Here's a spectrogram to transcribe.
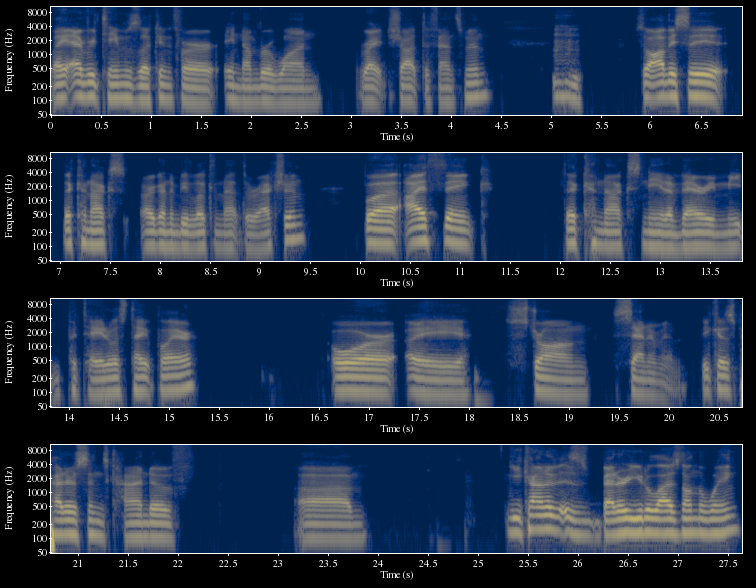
Like every team is looking for a number one right shot defenseman. hmm So obviously the Canucks are going to be looking that direction, but I think the Canucks need a very meat and potatoes type player or a strong centerman because Pettersson's kind of um he kind of is better utilized on the wing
